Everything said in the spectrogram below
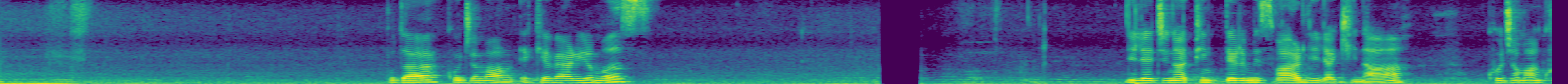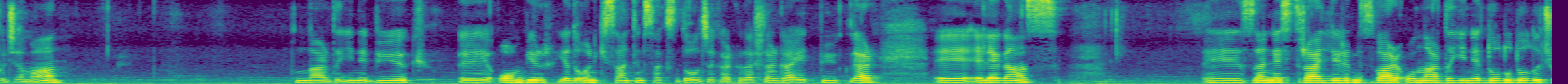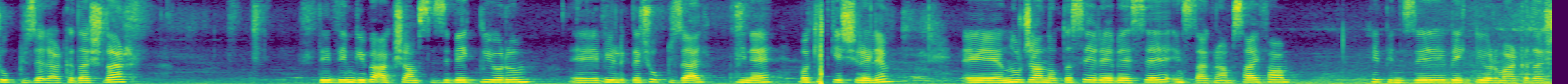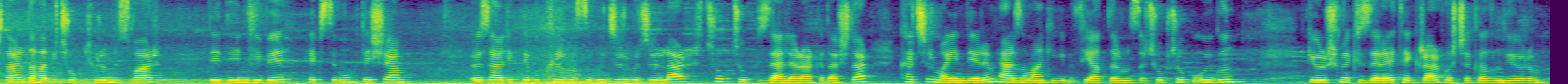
Bu da kocaman ekeveryamız. Lilacina pinklerimiz var. Lilakina. Kocaman kocaman. Bunlar da yine büyük. 11 ya da 12 santim saksıda olacak arkadaşlar. Gayet büyükler. Elegans e, zanestrallerimiz var. Onlar da yine dolu dolu. Çok güzel arkadaşlar. Dediğim gibi akşam sizi bekliyorum. birlikte çok güzel yine vakit geçirelim. nurcan.srbs Instagram sayfam. Hepinizi bekliyorum arkadaşlar. Daha birçok türümüz var. Dediğim gibi hepsi muhteşem. Özellikle bu kırmızı bıcır bıcırlar çok çok güzeller arkadaşlar. Kaçırmayın derim. Her zamanki gibi fiyatlarımız da çok çok uygun. Görüşmek üzere. Tekrar hoşçakalın diyorum.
